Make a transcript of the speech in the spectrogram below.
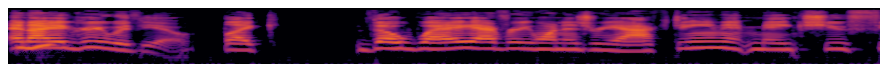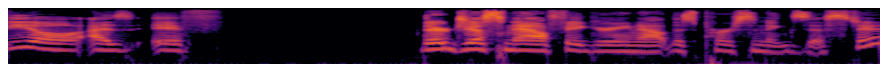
And I mm-hmm. agree with you. Like the way everyone is reacting, it makes you feel as if they're just now figuring out this person existed.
